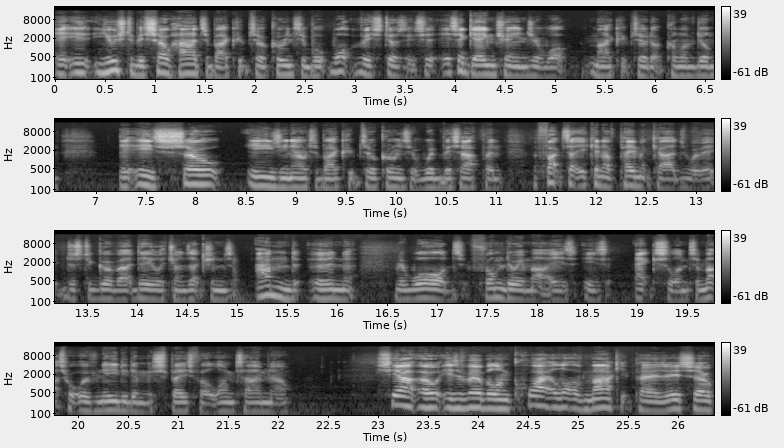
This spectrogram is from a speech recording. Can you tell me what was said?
it, used to be so hard to buy cryptocurrency, but what this does, it's a, it's a game changer. What mycrypto.com have done, it is so easy now to buy cryptocurrency with this app and the fact that you can have payment cards with it just to go about daily transactions and earn rewards from doing that is is excellent and that's what we've needed in this space for a long time now. CRO is available on quite a lot of market pairs so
